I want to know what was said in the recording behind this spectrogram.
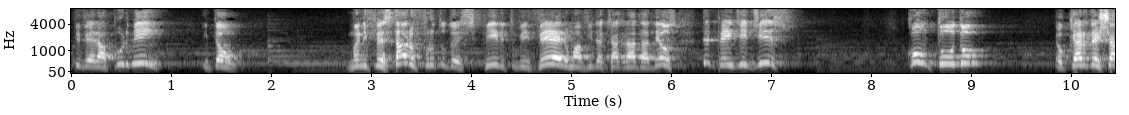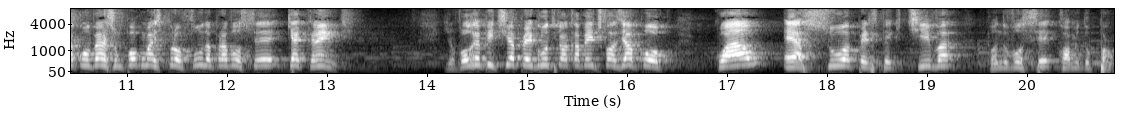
viverá por mim. Então, manifestar o fruto do Espírito, viver uma vida que agrada a Deus, depende disso. Contudo, eu quero deixar a conversa um pouco mais profunda para você que é crente. E eu vou repetir a pergunta que eu acabei de fazer há pouco: qual é a sua perspectiva quando você come do pão?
